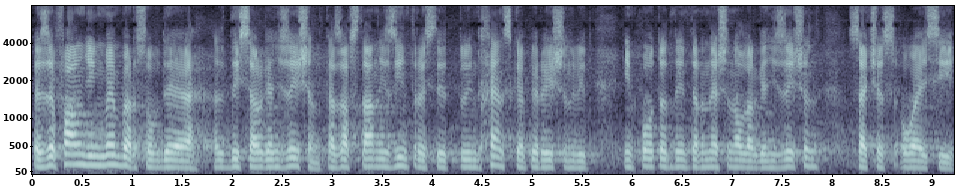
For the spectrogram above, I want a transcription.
As a founding members of the, uh, this organization, Kazakhstan is interested to enhance cooperation with important international organizations such as OIC.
